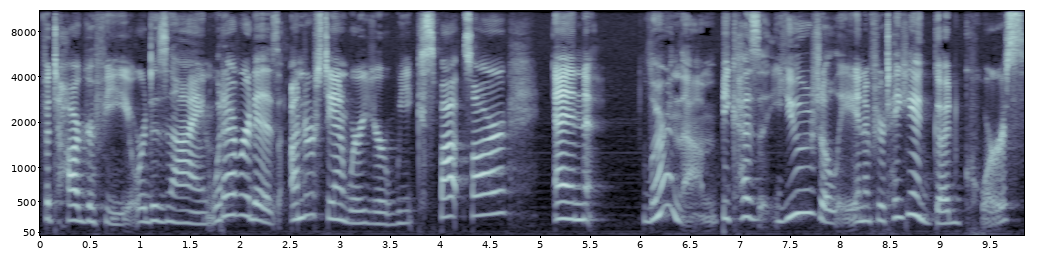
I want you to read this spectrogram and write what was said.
photography or design, whatever it is, understand where your weak spots are and learn them because usually and if you're taking a good course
